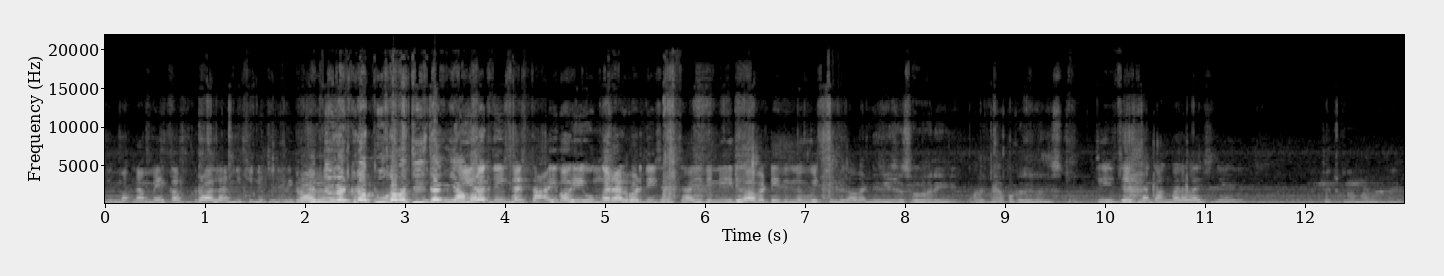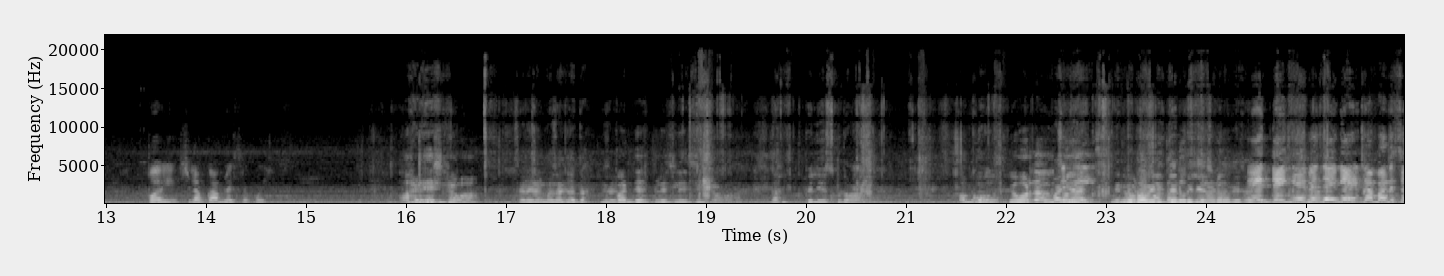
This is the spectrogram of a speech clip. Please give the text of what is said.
నీ మేకప్ డ్రా లా నీ చిన్న చిన్న తీసేస్తా. ఇగో ఈ ఉంగరాలు కూడా తీసేస్తా. ఇది నీది కాబట్టి ఇది నువ్వు ఇచ్చింది కాబట్టి. అన్ని తీసేసావు కానీ మన జ్ఞాపకాలు ఎలా తీస్తావు తీసేసిన గంగలో కలిసినాయి పోయి శిలప్ కాంప్లెక్స్లో పోయి. ఆడేసినావా? సరే మజా కదా పని చేసి ప్లేస్లో వేసేసినావా పెళ్ళి చేసుకుంటావా అబ్బో, ఎవరిదో పైన చదువు- నిన్ను బాబు ఇద్దరు పెళ్ళి వస్తున్నాడు? చేసుకుంటా ఏ దెంగే బే దెంగే నా మనసు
